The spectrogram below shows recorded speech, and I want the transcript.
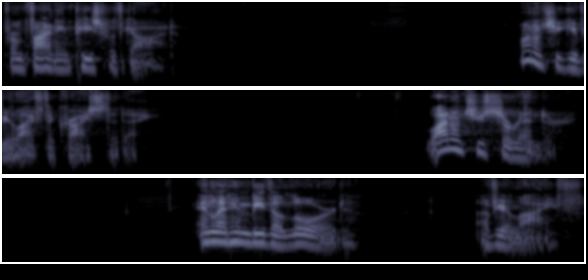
from finding peace with God? Why don't you give your life to Christ today? Why don't you surrender and let Him be the Lord of your life?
